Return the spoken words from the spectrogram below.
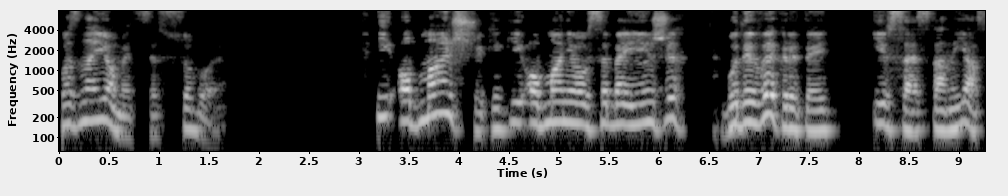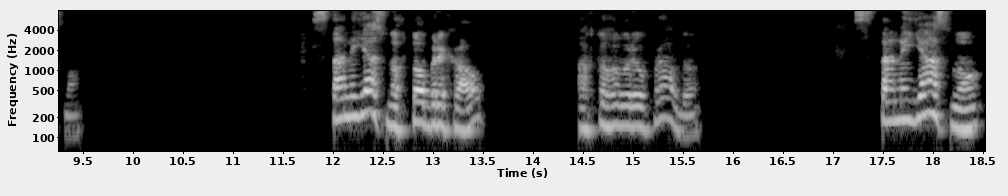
познайомиться з собою. І обманщик, який обманював себе і інших, буде викритий, і все стане ясно. Стане ясно, хто брехав, а хто говорив правду. Стане ясно,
